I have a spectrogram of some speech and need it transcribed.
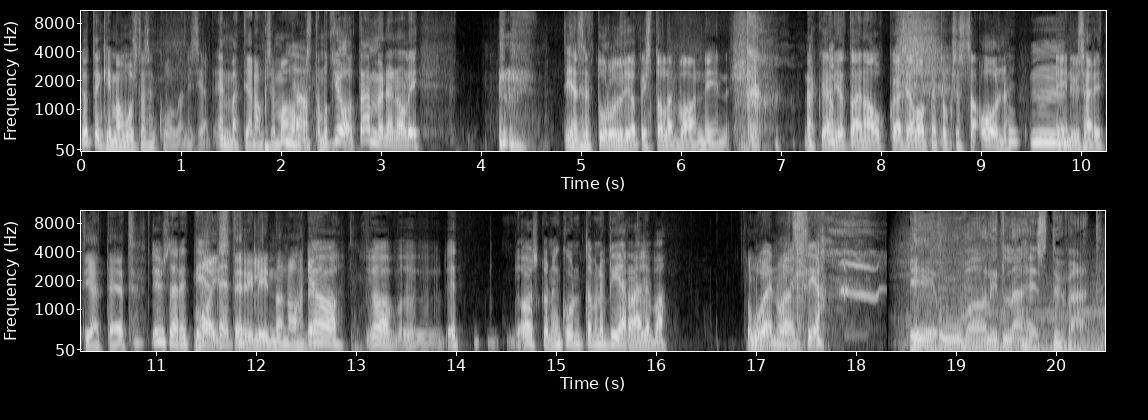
Jotenkin mä muistan sen kuulleni sieltä. En mä tiedä, onko se mahdollista. Mutta joo, tämmöinen oli, ihan sinne Turun yliopistolle vaan, niin näköjään jotain aukkoja siellä opetuksessa on. Mm. Niin ysäritieteet, Ysäritietteet. maisteri Linnanahde. Joo, joo. Et, olisiko niin kuin tämmöinen vieraileva luennoitsija? EU-vaalit lähestyvät.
